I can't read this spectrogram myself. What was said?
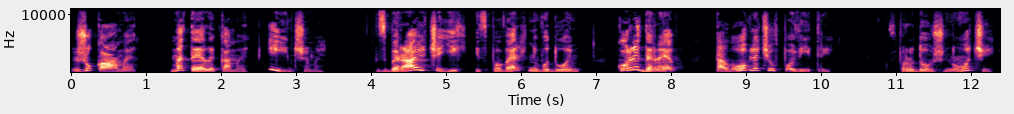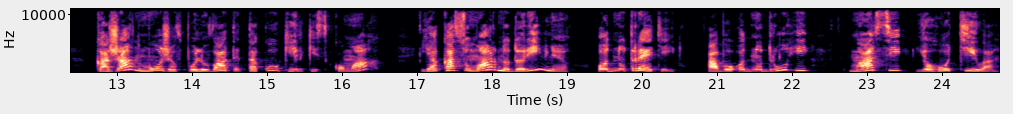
жуками, метеликами і іншими, збираючи їх із поверхні водойм, кори дерев та ловлячи в повітрі. Впродовж ночі кажан може вполювати таку кількість комах, яка сумарно дорівнює одну третій або одну другій масі його тіла.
